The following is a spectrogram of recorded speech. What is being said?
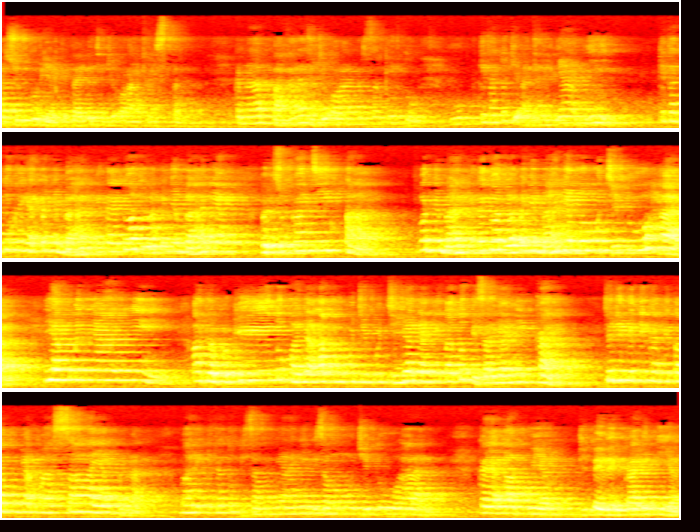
bersyukur ya, kita ini jadi orang Kristen. Kenapa? Karena jadi orang Kristen itu kita tuh diajari nyanyi. Kita tuh kayak penyembahan kita itu adalah penyembahan yang bersuka cita. Penyembahan kita itu adalah penyembahan yang memuji Tuhan, yang menyanyi. Ada begitu banyak lagu puji-pujian yang kita tuh bisa nyanyikan. Jadi ketika kita punya masalah yang berat, mari kita tuh bisa menyanyi, bisa memuji Tuhan. Kayak lagu yang di PWK ini ya,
